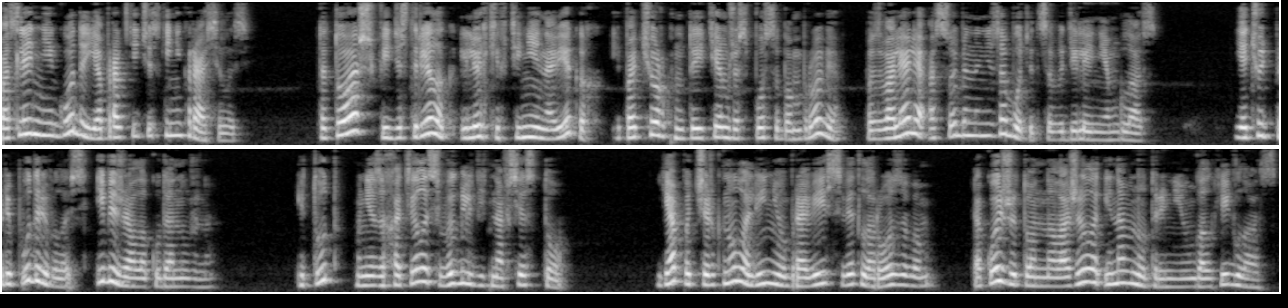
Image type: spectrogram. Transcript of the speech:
Последние годы я практически не красилась. Татуаж в виде стрелок и легких теней на веках и подчеркнутые тем же способом брови позволяли особенно не заботиться выделением глаз. Я чуть припудривалась и бежала куда нужно. И тут мне захотелось выглядеть на все сто. Я подчеркнула линию бровей светло-розовым, такой же тон наложила и на внутренние уголки глаз.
